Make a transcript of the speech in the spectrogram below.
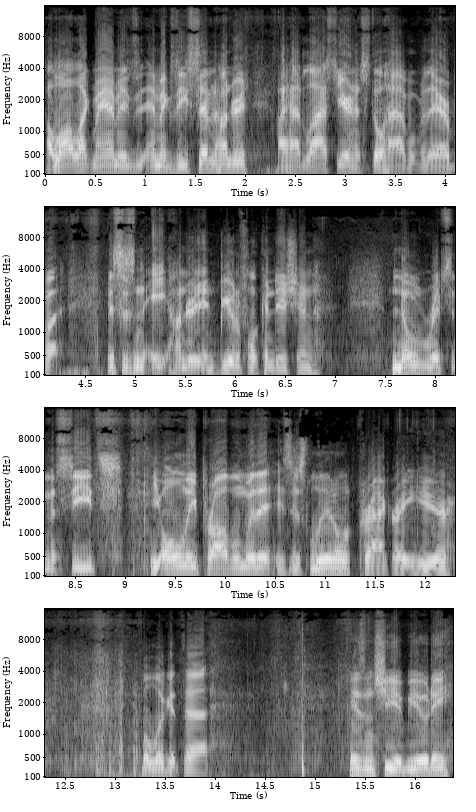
A lot like my MXZ 700 I had last year and I still have over there, but this is an 800 in beautiful condition. No rips in the seats. The only problem with it is this little crack right here. But look at that. Isn't she a beauty?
